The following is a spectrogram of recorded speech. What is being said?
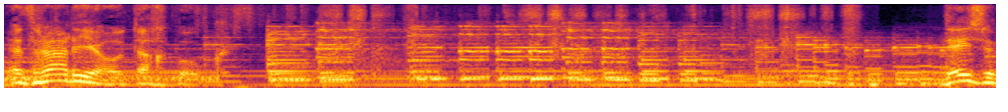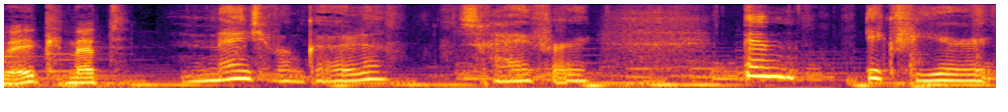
Het radiodagboek. Deze week met... Meintje van Keulen, schrijver. En ik vier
